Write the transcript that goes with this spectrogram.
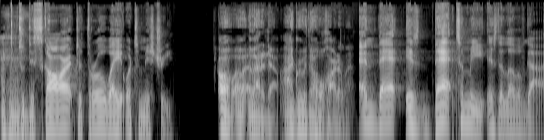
Mhm. to discard, to throw away, or to mistreat. Oh, oh, without a doubt, I agree with that wholeheartedly. And that is that to me is the love of God.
